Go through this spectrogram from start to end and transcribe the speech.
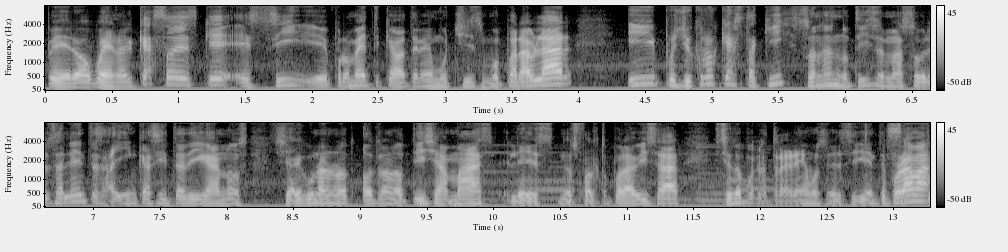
Pero bueno, el caso es que eh, sí eh, promete que va a tener muchísimo para hablar. Y pues yo creo que hasta aquí son las noticias más sobresalientes. Ahí en casita díganos si alguna otra noticia más les nos faltó por avisar. Si no, pues lo traeremos en el siguiente programa.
